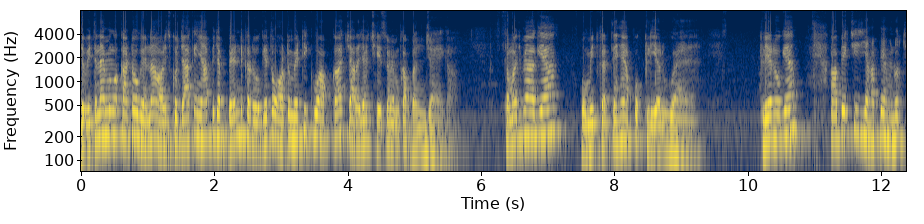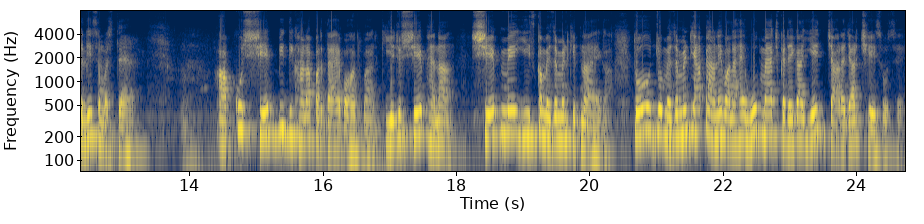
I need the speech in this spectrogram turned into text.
जब इतना एम का काटोगे ना और इसको जाके यहाँ पे जब बेंड करोगे तो ऑटोमेटिक वो आपका चार हज़ार छः सौ एम का बन जाएगा। समझ में आ गया? उम्मीद करते हैं आपको क्लियर हुआ है। क्लियर हो गया? अब एक चीज़ यहाँ पे हम लोग चलिए समझते हैं। आपको शेप भी दिखाना पड़ता है बहुत बार कि ये जो शेप है ना शेप में ये इसका मेज़रमेंट कितना आएगा। तो जो मेज़रमेंट यहाँ पे आने वाला है वो मैच करेगा ये चार हज़ार छः सौ से।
